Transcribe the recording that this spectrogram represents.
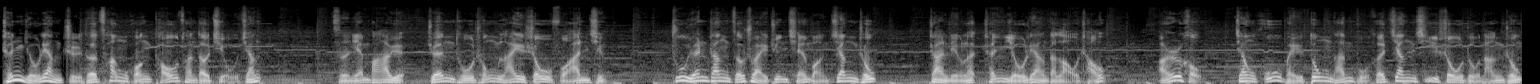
陈友谅只得仓皇逃窜到九江。次年八月，卷土重来，收复安庆。朱元璋则率军前往江州，占领了陈友谅的老巢，而后将湖北东南部和江西收入囊中。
